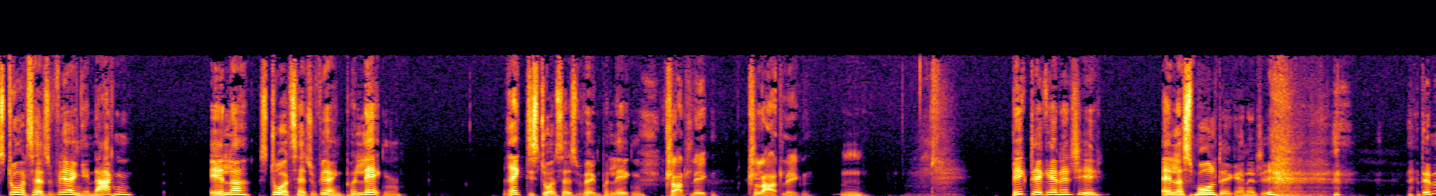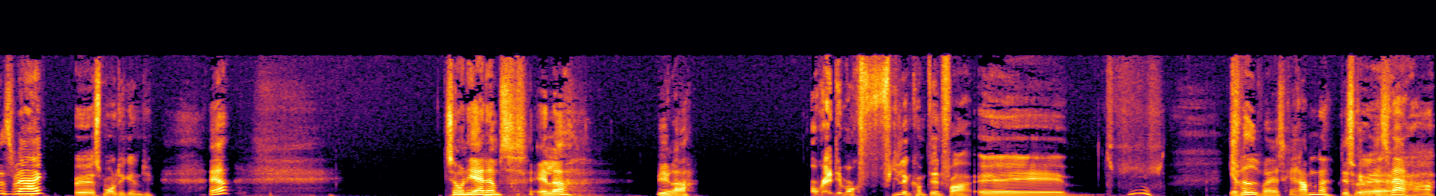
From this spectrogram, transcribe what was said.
Stor tatovering i nakken eller stor tatovering på lægen? Rigtig stor tatovering på lægen. Klart læggen. Klart læggen. Mm. Big Dick Energy eller Small Dick Energy? Den er svær, ikke? Øh, small dick energy. Ja. Tony Adams eller Vira? Okay, det hvor filen kom den fra. Øh, Jeg To- ved, hvor jeg skal ramme dig. Det skal være svært. Ah,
